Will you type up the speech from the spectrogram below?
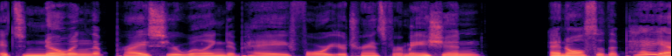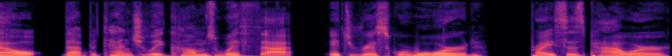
It's knowing the price you're willing to pay for your transformation and also the payout that potentially comes with that. It's risk reward, prices power,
